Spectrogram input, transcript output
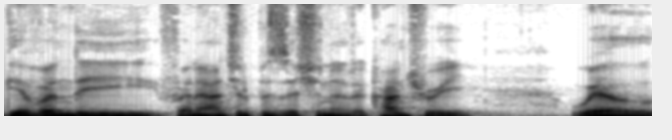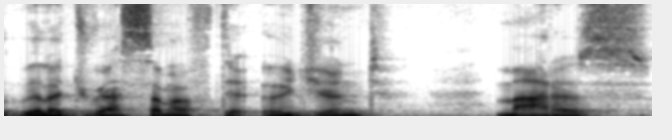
given the financial position in the country, will will address some of the urgent matters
